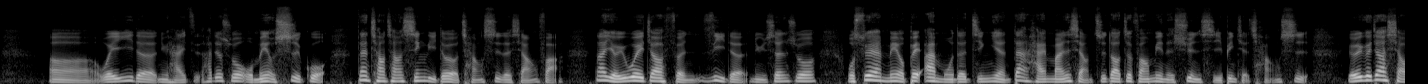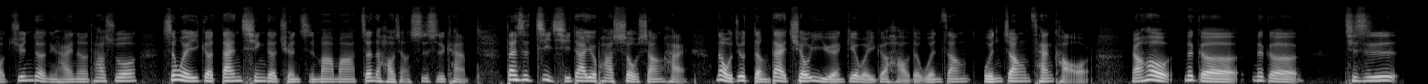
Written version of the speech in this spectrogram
呃，唯一的女孩子，她就说我没有试过，但常常心里都有尝试的想法。那有一位叫粉 Z 的女生说，我虽然没有被按摩的经验，但还蛮想知道这方面的讯息，并且尝试。有一个叫小君的女孩呢，她说，身为一个单亲的全职妈妈，真的好想试试看，但是既期待又怕受伤害。那我就等待邱议员给我一个好的文章文章参考哦。然后那个那个，其实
